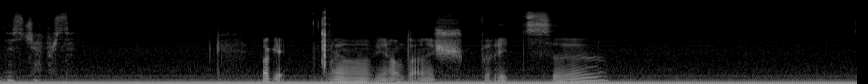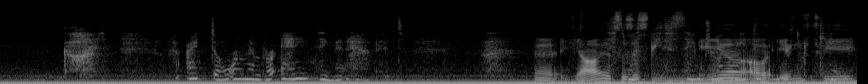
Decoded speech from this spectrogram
This, Jefferson. Okay, äh, wir haben da eine Spritze. God, I don't remember anything that happened. Äh, ja, jetzt ist es näher, aber irgendwie... Kate.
